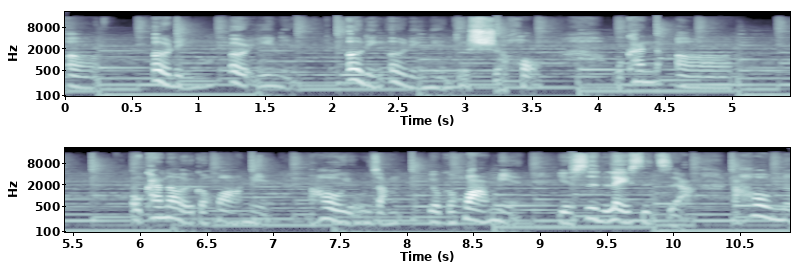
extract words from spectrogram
呃，二零二一年、二零二零年的时候，我看呃，我看到有一个画面，然后有一张有个画面也是类似这样，然后呢。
